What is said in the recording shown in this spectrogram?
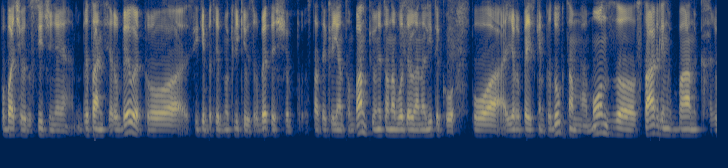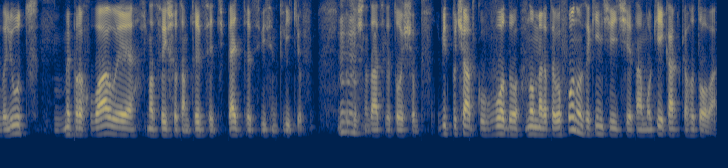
побачили дослідження. Британці робили про скільки потрібно кліків зробити, щоб стати клієнтом банку. Вони там наводили аналітику по європейським продуктам: Monzo, Starling Bank, Revolut. Ми порахували, в нас вийшло там 35-38 кліків. Фактично, да, це для того, щоб від початку вводу номера телефону, закінчуючи там окей, картка готова.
